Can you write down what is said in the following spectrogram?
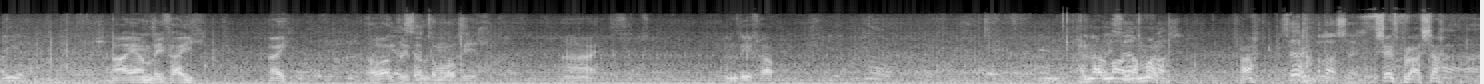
أيوه آه يا نظيفه هاي. هاي. نظيفه طوموبيل هاي. نظيفه حنا المال ها sept places هذه sept places ها؟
